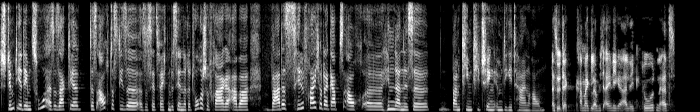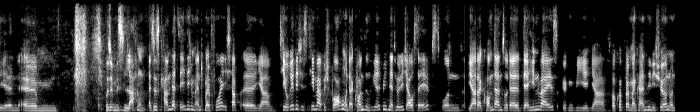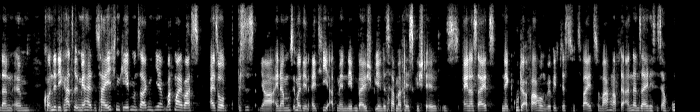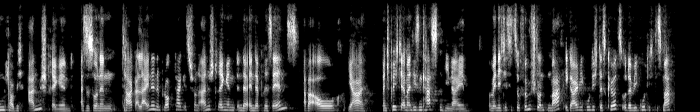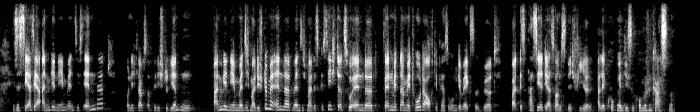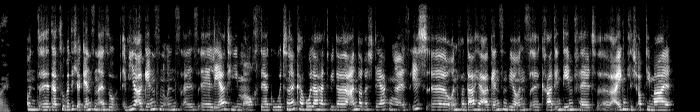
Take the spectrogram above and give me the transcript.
Stimmt ihr dem zu? Also sagt ihr das auch, dass diese, also ist jetzt vielleicht ein bisschen eine rhetorische Frage, aber war das hilfreich oder gab es auch äh, Hindernisse beim Team-Teaching im digitalen Raum? Also da kann man, glaube ich, einige Anekdoten erzählen. Ähm ich muss ein bisschen lachen. Also es kam tatsächlich manchmal vor, ich habe äh, ja theoretisches Thema besprochen und da konzentriere ich mich natürlich auch selbst und ja, da kommt dann so der, der Hinweis irgendwie, ja, Frau Köpfer, man kann Sie nicht hören und dann ähm, konnte die Katrin mir halt ein Zeichen geben und sagen, hier, mach mal was. Also das ist, ja, einer muss immer den IT-Admin nebenbei spielen, das haben wir festgestellt. Ist einerseits eine gute Erfahrung, wirklich das zu zweit zu machen. Auf der anderen Seite, es ist auch unglaublich anstrengend. Also so einen Tag alleine, einen Blogtag ist schon anstrengend in der, in der Präsenz, aber auch, ja, man spricht ja immer in diesen Kasten hinein. Und wenn ich das jetzt so fünf Stunden mache, egal wie gut ich das kürze oder wie gut ich das mache, ist es sehr, sehr angenehm, wenn sich's ändert. Und ich glaube, es ist auch für die Studierenden angenehm, wenn sich mal die Stimme ändert, wenn sich mal das Gesicht dazu ändert, wenn mit einer Methode auch die Person gewechselt wird. Weil es passiert ja sonst nicht viel. Alle gucken in diesen komischen Kasten rein. Und äh, dazu würde ich ergänzen, also wir ergänzen uns als äh, Lehrteam auch sehr gut. Ne? Carola hat wieder andere Stärken als ich äh, und von daher ergänzen wir uns äh, gerade in dem Feld äh, eigentlich optimal.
